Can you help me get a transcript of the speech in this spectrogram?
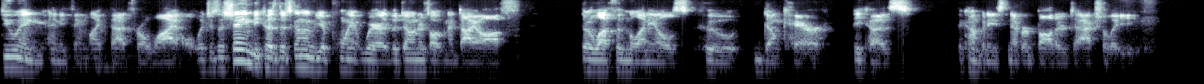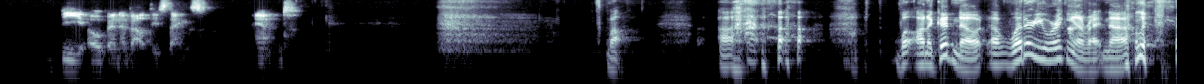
doing anything like that for a while, which is a shame because there's going to be a point where the donors all going to die off. They're left with millennials who don't care because the companies never bothered to actually be open about these things. And well, uh, well, on a good note, uh, what are you working on right now with,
